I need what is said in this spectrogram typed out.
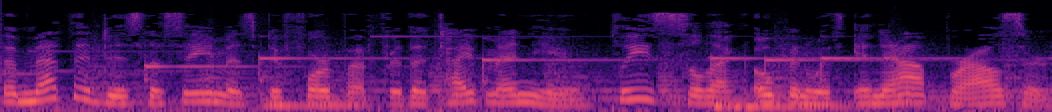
The method is the same as before but for the type menu, please select Open with in-app browser.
